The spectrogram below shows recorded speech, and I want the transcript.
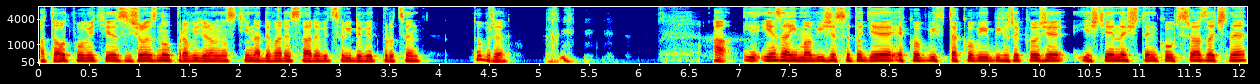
A ta odpověď je s železnou pravidelností na 99,9%. Dobře. A je, je zajímavý, že se to děje jako by v takový, bych řekl, že ještě než ten kouč třeba začne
